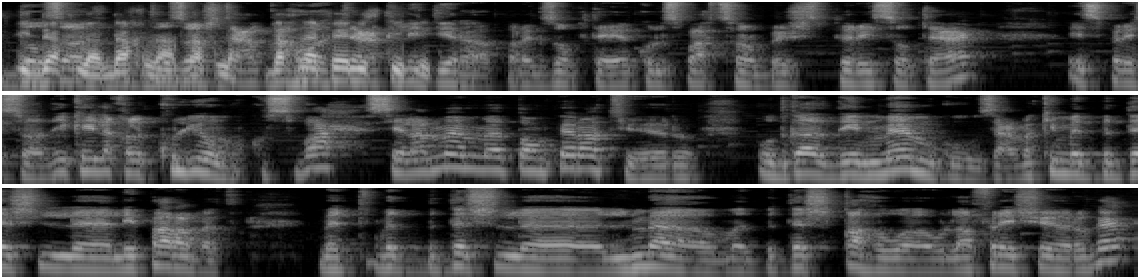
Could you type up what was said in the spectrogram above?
داخلة داخلة داخلة. في تاعك اللي ديرها. par exemple كل صباح تشرب اسبريسو تاعك اسبريسو هذيك يلق لك كل يوم. كل صباح c'est la même température وتgarder même goût زعما كي ما تبدلش les paramètres ما تبدلش الماء وما تبدلش القهوه ولا fraîcheur وكاع.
